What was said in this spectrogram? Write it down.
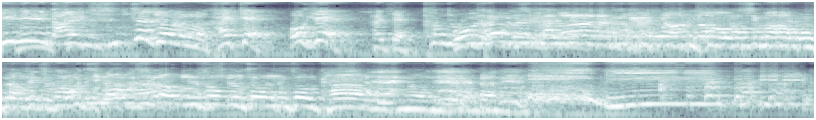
니들이 날 진짜 좋아하는 거야 갈게 오케이 갈게 오지마 오지마 오지마 오지마 웅성 웅성 웅성 가 오지마 초,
